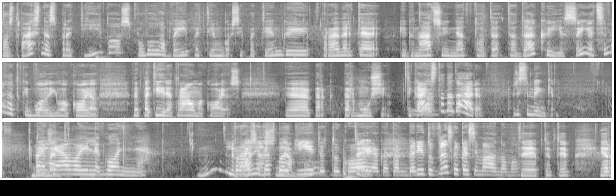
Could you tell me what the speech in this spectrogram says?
Tos dvasinės pratybos buvo labai ypatingos. Ypatingai pravertė Ignacui net tada, tada kai jisai, atsimenat, kai buvo jo koja, patyrė traumą kojos e, per, per mūšį. Tai ką jis tada darė? Prisiminkim. Važiavo į ligoninę. Mm, Prašė, kad pagydytų koją, kad ten darytų viską, kas įmanoma. Taip, taip, taip. Ir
